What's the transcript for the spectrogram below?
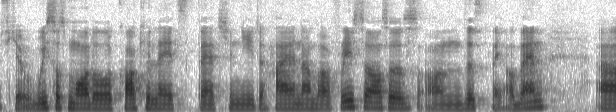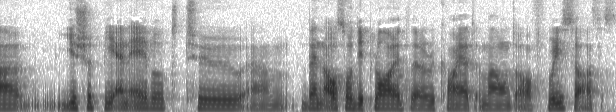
If your resource model calculates that you need a higher number of resources on this day or then, uh, you should be enabled to um, then also deploy the required amount of resources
